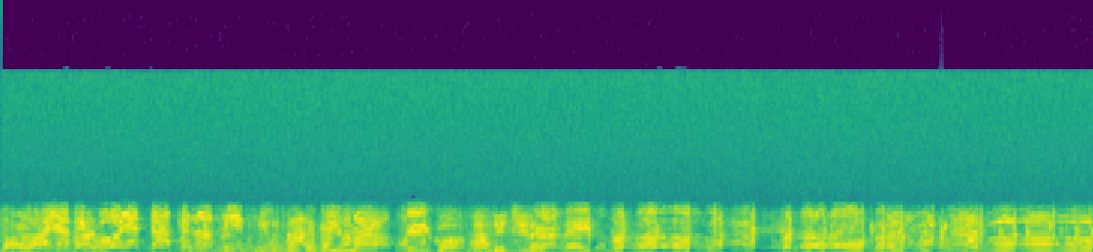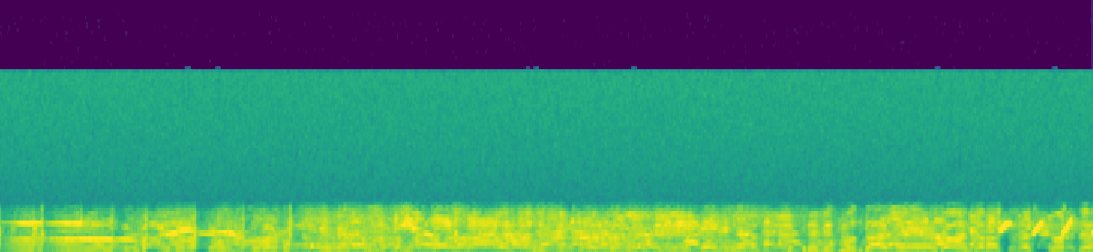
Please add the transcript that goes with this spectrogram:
Vai, a per voi, attacca, non la fai più. Imma, vieni qua. Grande Imma. Tagliamo, tagliamo i fondi. Imma, lo rifai, non abbiamo visto da Se vi spostate davanti al raggio d'azione della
